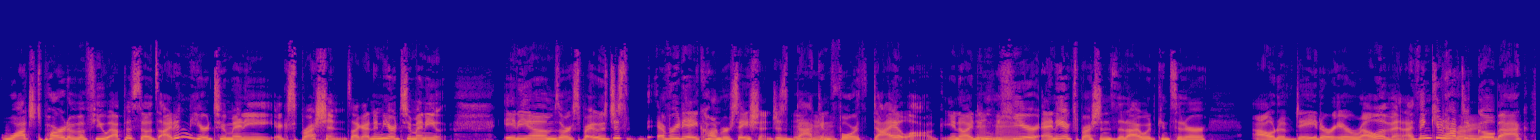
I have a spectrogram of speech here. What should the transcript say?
watched part of a few episodes. I didn't hear too many expressions. Like I didn't hear too many idioms or express. It was just everyday conversation, just back and mm-hmm. forth dialogue. You know, I didn't mm-hmm. hear any expressions that I would consider out of date or irrelevant. I think you'd have to go back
